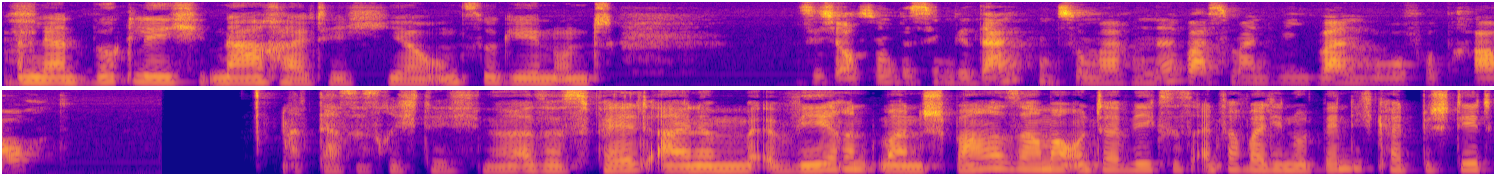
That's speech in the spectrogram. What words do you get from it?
Man lernt wirklich nachhaltig hier umzugehen und sich auch so ein bisschen Gedanken zu machen, ne? was man wie, wann, wo verbraucht. Das ist richtig. Ne? Also es fällt einem, während man sparsamer unterwegs ist, einfach weil die Notwendigkeit besteht,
